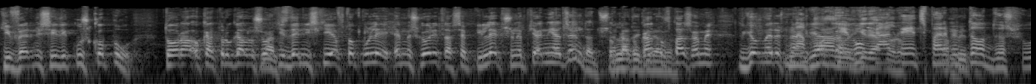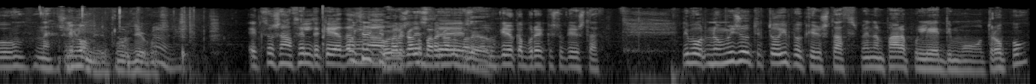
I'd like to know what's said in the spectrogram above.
Κυβέρνηση ειδικού σκοπού. Τώρα ο Κατρούγκαλος, όχι, δεν ισχύει αυτό που λέει. Ε, με συγχωρείτε, ας επιλέξουν ποια είναι η ατζέντα τους. Στο Ελάτε, κάτω-κάτω κύριε φτάσαμε δύο μέρες πριν. Να από πω Για και να εγώ δω, κυρία κάτι Τόρο. έτσι παρεμπιπτόντως. Που... Ναι. Λοιπόν, που διέκοψε. εκτός αν θέλετε και Αδάμ Όχι, όχι, να παρακαλώ, προσθέσετε παρακαλώ, στον παρακαλώ. κύριο Καμπουρέκη και στον κύριο Στάθη. Λοιπόν, νομίζω ότι το είπε ο κύριος Στάθης με έναν πάρα πολύ έντιμο τρόπο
